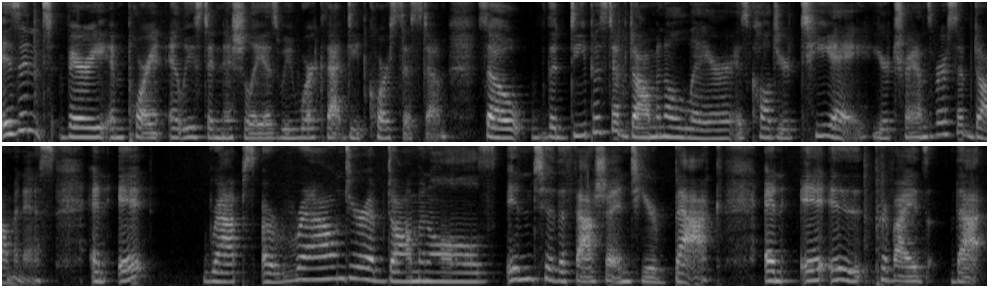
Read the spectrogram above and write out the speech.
isn't very important, at least initially, as we work that deep core system. So, the deepest abdominal layer is called your TA, your transverse abdominis, and it wraps around your abdominals into the fascia into your back and it is, provides that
